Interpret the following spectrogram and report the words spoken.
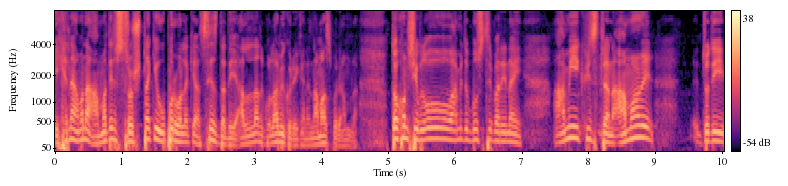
এখানে আমরা, আমাদের স্রষ্টাকে উপরওয়ালাকে সেজদা দিই, আল্লাহর গোলামি করি এখানে, নামাজ পড়ে আমরা। তখন সে ও, আমি তো বুঝতে পারি নাই। আমি খ্রিস্টান, আমার যদি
